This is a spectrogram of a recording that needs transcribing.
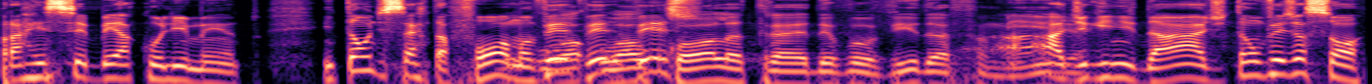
para receber acolhimento. Então, de certa forma... O, ve, ve, o alcoólatra veja, é devolvido à família. A, a dignidade. Então, veja só,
